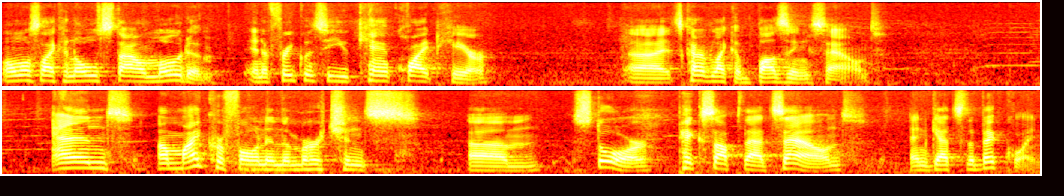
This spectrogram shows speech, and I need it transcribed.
almost like an old-style modem, in a frequency you can't quite hear. Uh, it's kind of like a buzzing sound. And a microphone in the merchant's um, store picks up that sound and gets the Bitcoin.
